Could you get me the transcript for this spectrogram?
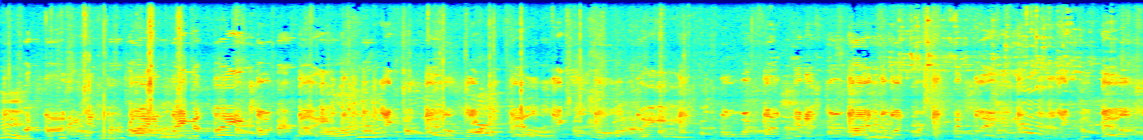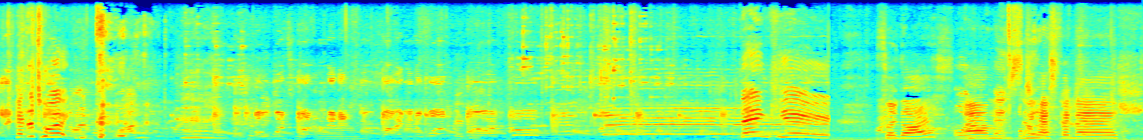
Hmm. Hit the twerk. Thank you. So guys, um, we have finished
